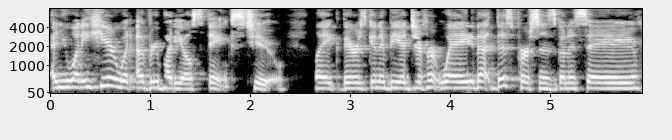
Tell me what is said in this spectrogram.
and you want to hear what everybody else thinks too. Like there's going to be a different way that this person is going to say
